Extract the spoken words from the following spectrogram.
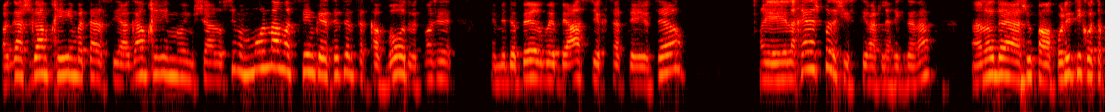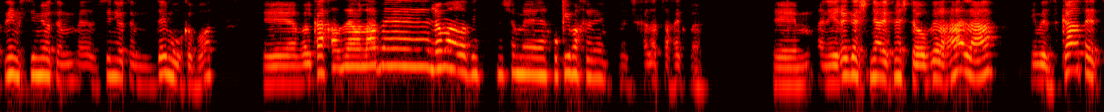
פגש גם בכירים בתעשייה, גם בכירים בממשל, עושים המון מאמצים כדי לתת להם את הכבוד ואת מה שמדבר באסיה קצת אה, יותר. אה, לכן יש פה איזושהי סטירת לחי קטנה. אני לא יודע, שוב פעם, הפוליטיקות הפנים סיניות הן די מורכבות, אבל ככה זה עולה בלא מערבי, יש שם חוקים אחרים, וצריך לדעת לשחק בהם. אני רגע שנייה לפני שאתה עובר הלאה, אם הזכרת את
